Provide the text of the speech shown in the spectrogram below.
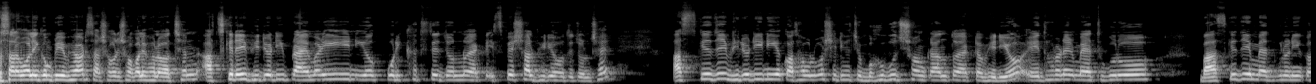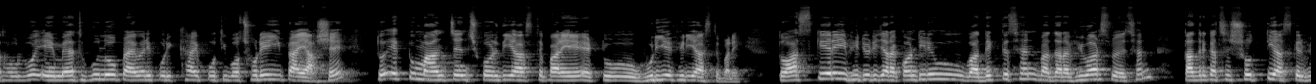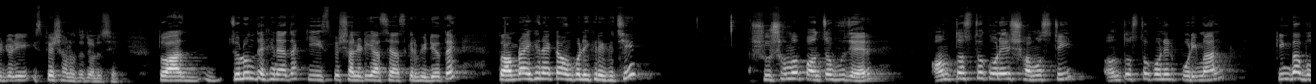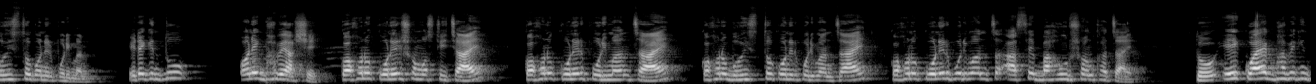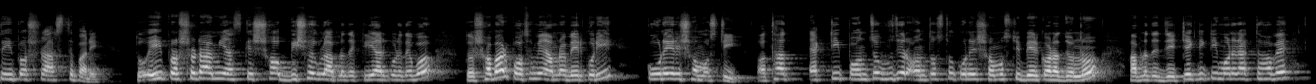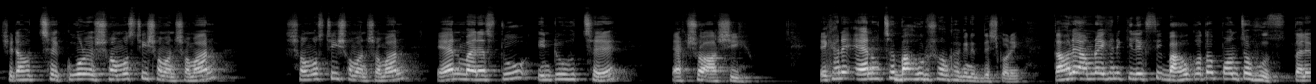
আসসালামু আলাইকুম, প্রিয় ভিউয়ার্স আশা করি সকলে ভালো আছেন। আজকের এই ভিডিওটি প্রাইমারি নিয়োগ পরীক্ষার্থীদের জন্য একটা স্পেশাল ভিডিও হতে চলছে। আজকে যে ভিডিওটি নিয়ে কথা বলব, সেটি হচ্ছে বহুভুজ সংক্রান্ত একটা ভিডিও এই ধরনের ম্যাথগুলো বা আজকে যে ম্যাথগুলো নিয়ে কথা বলব, এই ম্যাথগুলো প্রাইমারি পরীক্ষায় প্রতি বছরেই প্রায় আসে। তো একটু মান চেঞ্জ করে দিয়ে আসতে পারে, একটু ঘুরিয়ে ফিরিয়ে আসতে পারে। তো আজকের এই ভিডিওটি যারা কন্টিনিউ বা দেখতেছেন বা যারা ভিউয়ার্স রয়েছেন, তাদের কাছে সত্যি আজকের ভিডিওটি স্পেশাল হতে চলেছে। তো আজ চলুন দেখে নেওয়া যাক কি স্পেশালিটি আছে আজকের ভিডিওতে তো আমরা এখানে একটা অঙ্ক লিখে রেখেছি। সুষম পঞ্চভুজের অন্তস্থ কোণের সমষ্টি, অন্তস্থ কোণের পরিমাণ কিংবা বহিস্থ কোণের পরিমাণ। এটা কিন্তু অনেকভাবে আসে। কখনো কোণের সমষ্টি চায়, কখনো কোণের পরিমাণ চায়, কখনো বহিস্থ কোণের পরিমাণ চায়, কখনো কোণের পরিমাণ আসে বাহুর সংখ্যা চায়। তো এই কয়েকভাবে কিন্তু এই প্রশ্নটা আসতে পারে। তো এই প্রশ্নটা আমি আজকে সব বিষয়গুলো আপনাদের ক্লিয়ার করে দেব। তো সবার প্রথমে আমরা বের করি কোণের সমষ্টি। অর্থাৎ একটি পঞ্চভুজের অন্তস্থ কোণের সমষ্টি বের করার জন্য আপনাদের যে টেকনিকটি মনে রাখতে হবে, সেটা হচ্ছে কোণের সমষ্টি সমান সমান সমষ্টি সমান সমান এন মাইনাস টু ইন্টু হচ্ছে একশো আশি। এখানে এন হচ্ছে বাহুর সংখ্যাকে নির্দেশ করে। তাহলে আমরা এখানে কি লিখছি? বাহু কত? পঞ্চভুজ। তাহলে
